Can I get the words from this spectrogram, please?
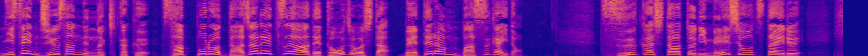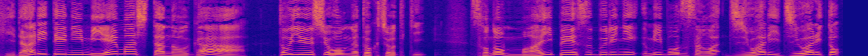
2013年の企画札幌ダジャレツアーで登場したベテランバスガイド通過した後に名称を伝える左手に見えましたのがという手法が特徴的そのマイペースぶりに海坊主さんはじわりじわりと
